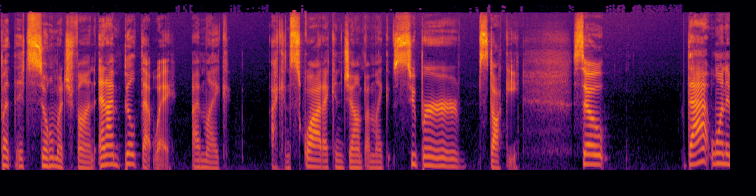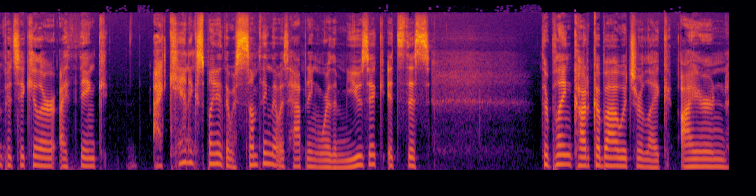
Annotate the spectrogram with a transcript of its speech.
But it's so much fun, and I'm built that way. I'm like, I can squat, I can jump. I'm like super stocky. So that one in particular, I think I can't explain it. There was something that was happening where the music, it's this, they're playing karkaba, which are like iron,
